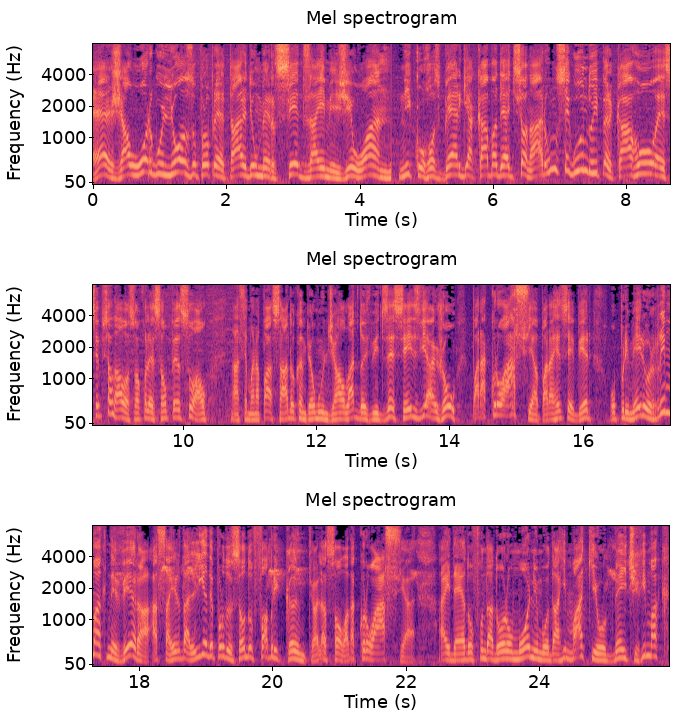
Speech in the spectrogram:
É, já o orgulhoso proprietário de um Mercedes AMG One, Nico Rosberg, acaba de adicionar um segundo hipercarro excepcional à sua coleção pessoal. Na semana passada, o campeão mundial lá de 2016 viajou para a Croácia para receber o primeiro Rimac Nevera a sair da linha de produção do fabricante. Olha só, lá da Croácia. A ideia do fundador homônimo da Rimac, o Nate Rimac,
